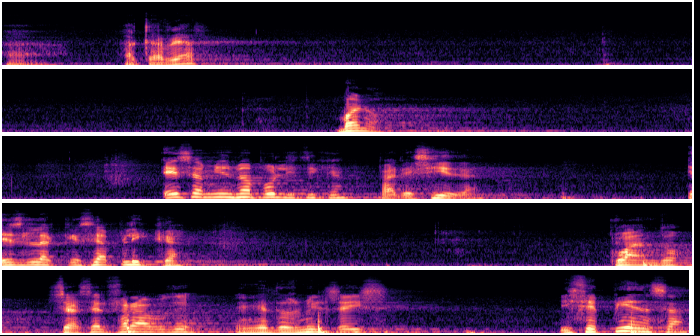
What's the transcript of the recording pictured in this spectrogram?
A acarrear. Bueno, esa misma política parecida es la que se aplica cuando se hace el fraude en el 2006 y se piensa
